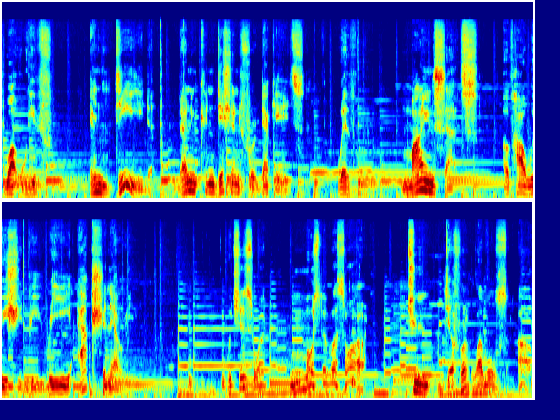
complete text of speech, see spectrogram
what we've indeed been conditioned for decades with mindsets of how we should be reactionary, which is what most of us are to different levels of.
